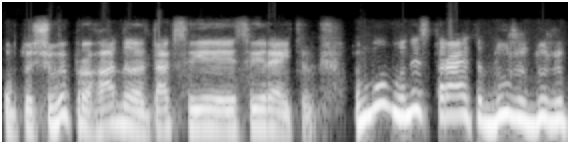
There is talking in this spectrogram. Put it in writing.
Тобто, що ви прогадали так свій, свій рейтинг. Тому вони стараються дуже дуже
